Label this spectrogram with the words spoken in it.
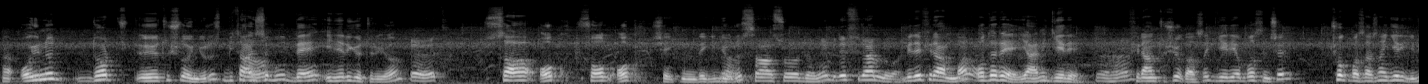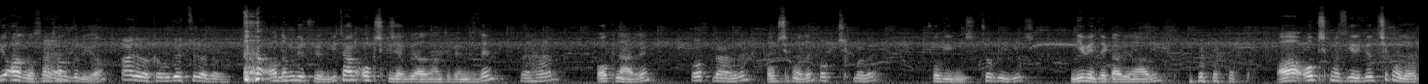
Ha, oyunu dört e, tuşla oynuyoruz. Bir tanesi Tamam. bu D ileri götürüyor. Evet. Sağ ok, sol ok şeklinde gidiyoruz. sağa sola dönüyor. Bir de fren mi var? Bir de fren var. O da R yani geri. Hı. Fren tuşu yok aslında. Geriye basınca çok basarsan geri gidiyor, az basarsan Evet. duruyor. Hadi bakalım götür adamı. Adamı götürüyorum. Bir tane ok çıkacak birazdan tepemizde. Hı. Ok nerede? Ok nerede? Ok çıkmadı. Ok çıkmadı. Çok ilginç. Çok ilginç. Niye beni tekrarlıyorsun abi? Aa ok çıkması gerekiyordu. Çıkmadı ok.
